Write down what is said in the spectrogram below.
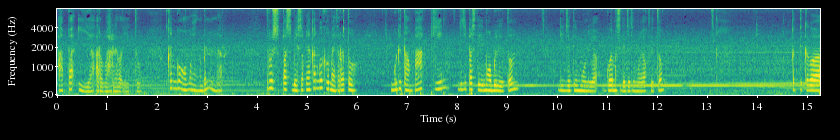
Apa iya arwah rel itu kan gue ngomong yang benar. Terus pas besoknya kan gue ke metro tuh gue ditampakin. Jadi pas di mobil itu di Jatimulyo gue masih di Jatimulyo waktu itu ketika gue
